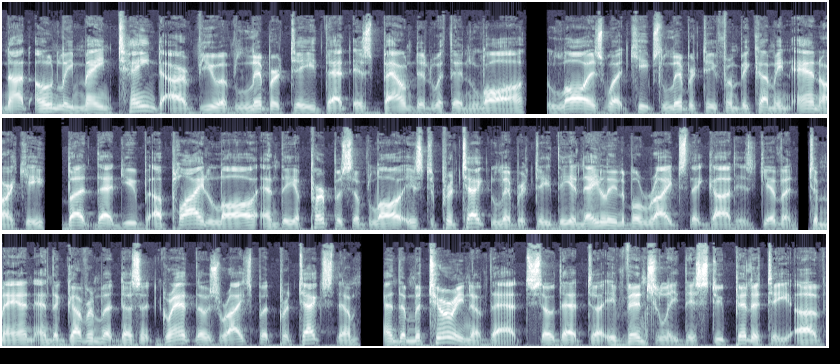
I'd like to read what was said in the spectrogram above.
not only maintained our view of liberty that is bounded within law law is what keeps liberty from becoming anarchy but that you apply law, and the purpose of law is to protect liberty, the inalienable rights that God has given to man, and the government doesn't grant those rights but protects them and the maturing of that so that uh, eventually the stupidity of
